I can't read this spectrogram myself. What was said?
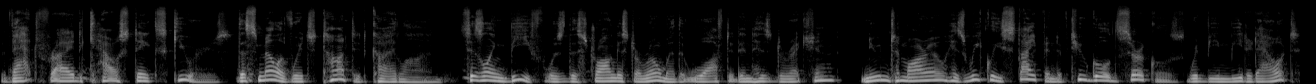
vat fried cow steak skewers, the smell of which taunted Kylon. Sizzling beef was the strongest aroma that wafted in his direction. Noon tomorrow, his weekly stipend of two gold circles would be meted out,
